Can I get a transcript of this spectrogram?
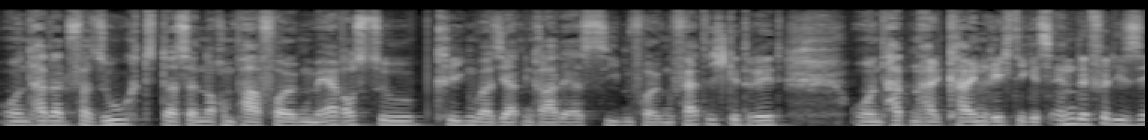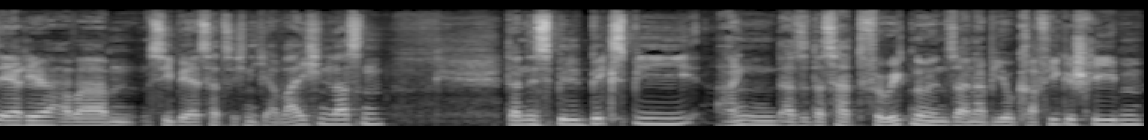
und hat halt versucht, dass er noch ein paar Folgen mehr rauszukriegen, weil sie hatten gerade erst sieben Folgen fertig gedreht und hatten halt kein richtiges Ende für die Serie, aber CBS hat sich nicht erweichen lassen. Dann ist Bill Bixby, also das hat Ferrigno in seiner Biografie geschrieben,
